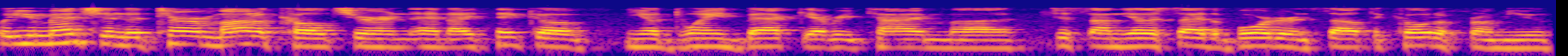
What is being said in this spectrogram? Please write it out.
Well, you mentioned the term monoculture, and, and I think of you know Dwayne Beck every time, uh, just on the other side of the border in South Dakota from you.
